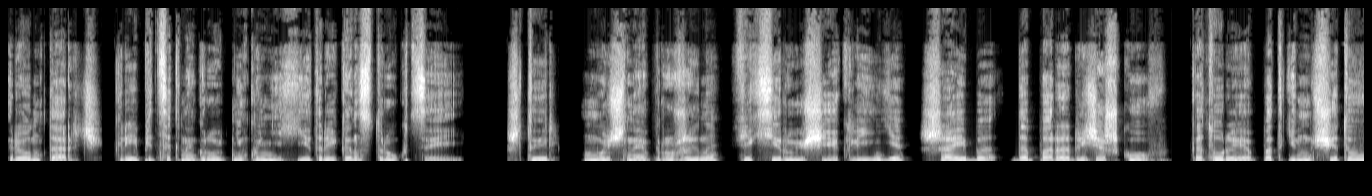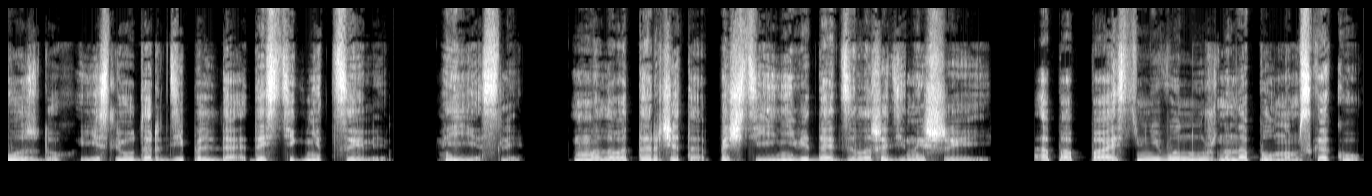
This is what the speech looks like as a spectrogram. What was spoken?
Рен Тарч крепится к нагруднику нехитрой конструкцией. Штырь Мощная пружина, фиксирующая клинья, шайба да пара рычажков, которые подкинут щит в воздух, если удар Дипольда достигнет цели. Если. Малого тарчета почти и не видать за лошадиной шеей, а попасть в него нужно на полном скаку.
